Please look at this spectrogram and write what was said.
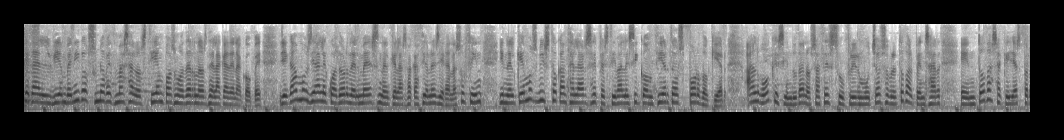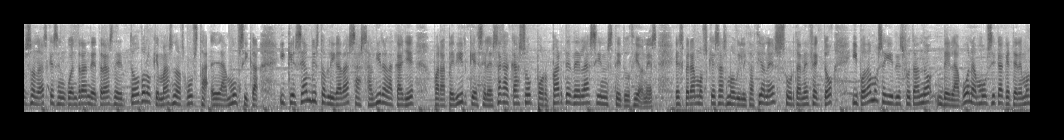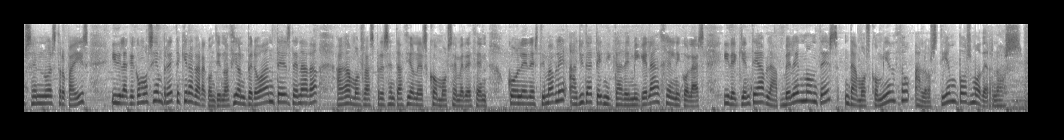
¿Qué tal? Bienvenidos una vez más a los tiempos modernos de la cadena Cope. Llegamos ya al Ecuador del mes en el que las vacaciones llegan a su fin y en el que hemos visto cancelarse festivales y conciertos por doquier, algo que sin duda nos hace sufrir mucho, sobre todo al pensar en todas aquellas personas que se encuentran detrás de todo lo que más nos gusta, la música, y que se han visto obligadas a salir a la calle para pedir que se les haga caso por parte de las instituciones. Esperamos que esas movilizaciones surtan efecto y podamos seguir disfrutando de la buena música que tenemos en nuestro país y de la que, como siempre, te quiero hablar a continuación. Pero antes de nada, hagamos las presentaciones como se merecen, con la inestimable ayuda técnica de Miguel Ángel Nicolás y de quien te habla Belén Montes, damos comienzo a los tiempos modernos.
